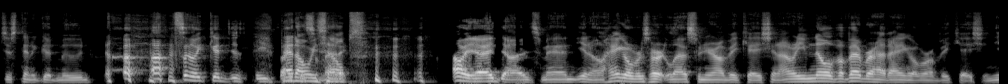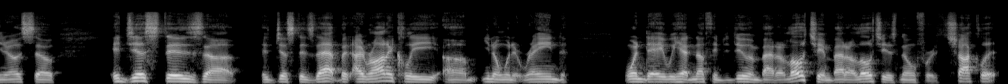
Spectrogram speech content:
just in a good mood, so it could just be that always helps. oh yeah, it does, man. You know, hangovers hurt less when you're on vacation. I don't even know if I've ever had a hangover on vacation. You know, so it just is. Uh, it just is that. But ironically, um, you know, when it rained one day we had nothing to do in Bariloche, and Bariloche is known for its chocolate.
